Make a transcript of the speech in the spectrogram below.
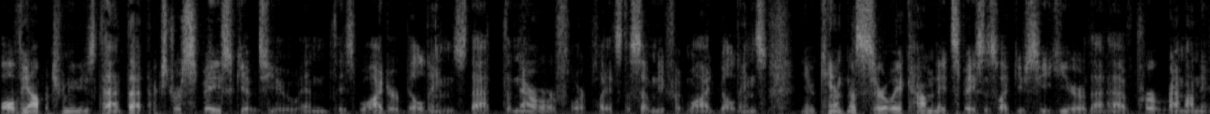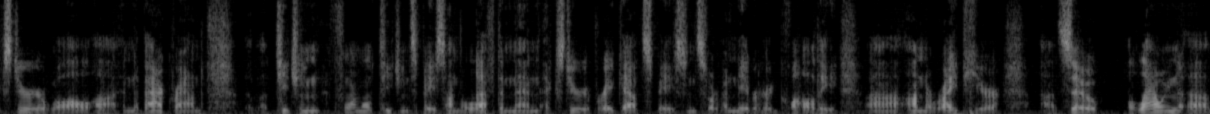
all the opportunities that that extra space gives you in these wider buildings that the narrower floor plates the 70 foot wide buildings you can't necessarily accommodate spaces like you see here that have program on the exterior wall uh, in the background uh, teaching formal teaching space on the left and then exterior breakout space and sort of a neighborhood quality uh, on the right here. Uh, so allowing uh,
